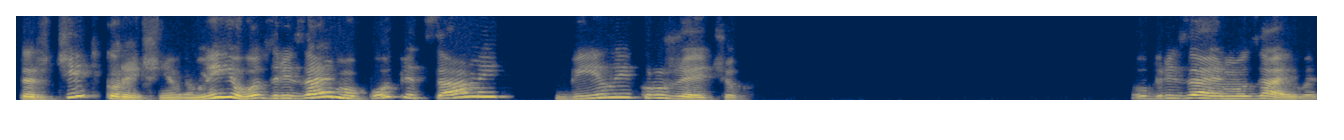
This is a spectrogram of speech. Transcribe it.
терчить коричневе, ми його зрізаємо попід самий білий кружечок. Обрізаємо зайве.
